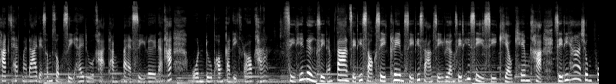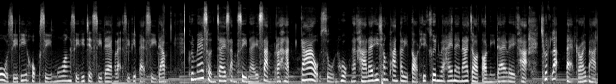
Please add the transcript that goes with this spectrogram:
ทักแชทมาได้เดี๋ยวส้มส่งสีให้ดูค่ะ ทั้ง 8สีเลยนะคะ วนดูพร้อมกันอีกรอบค่ะ สีที่ 1 สีน้ำตาล สีที่ 2 สีครีม สีที่ 3 สีเหลือง สีทีสี่ 4 สีเขียวเข้มค่ะ สีที่ 5 ชมพู สีที่ 6 สีม่วง สีที่ 7 สีแดง และสีที่ 8 สีดำคุณแม่สนใจสั่งสีไหนสั่งรหัส 906 นะคะ ได้ที่ช่องทางการติดต่อที่ขึ้นไว้ให้ในหน้าจอตอนนี้ได้เลยค่ะ ชุดละ 800 บาท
